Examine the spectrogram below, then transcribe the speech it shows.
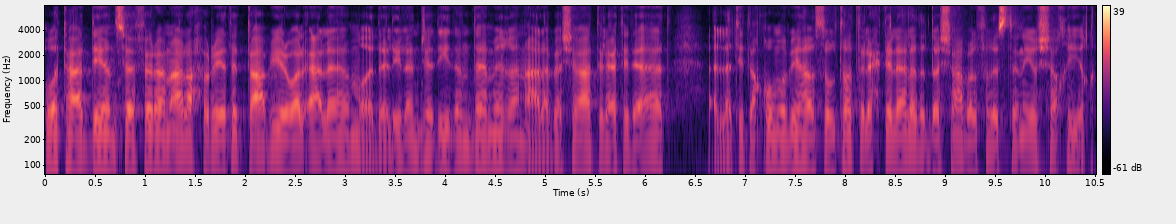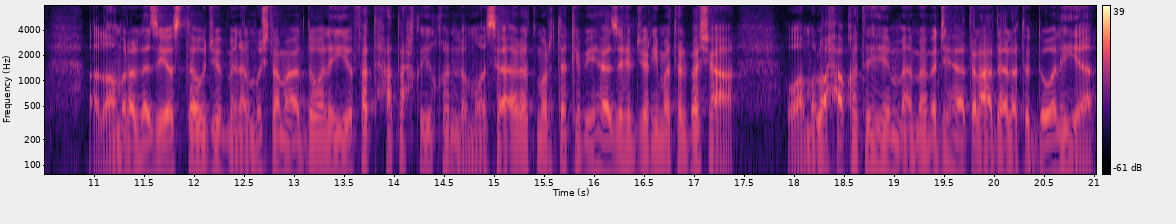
وتعديا سافرا على حرية التعبير والإعلام ودليلا جديدا دامغا على بشاعة الاعتداءات التي تقوم بها سلطات الاحتلال ضد الشعب الفلسطيني الشقيق. الأمر الذي يستوجب من المجتمع الدولي فتح تحقيق لمساءلة مرتكبي هذه الجريمة البشعة وملاحقتهم أمام جهات العدالة الدولية.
